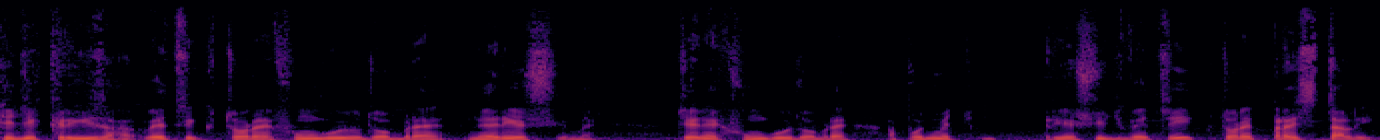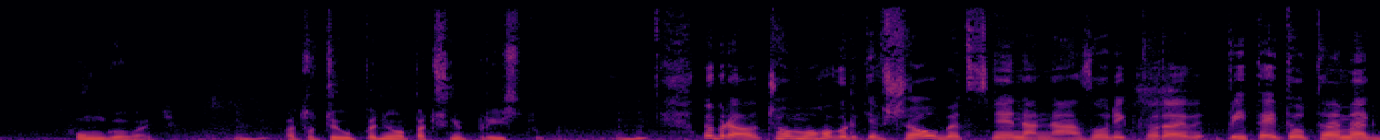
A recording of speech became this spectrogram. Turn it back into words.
keď je kríza, veci, ktoré fungujú dobre, neriešime. Tie nech fungujú dobre a poďme riešiť veci, ktoré prestali fungovať. Uh-huh. A toto je úplne opačný prístup. Mhm. Dobre, ale čo mu hovoríte všeobecne na názory, ktoré pri tejto téme,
